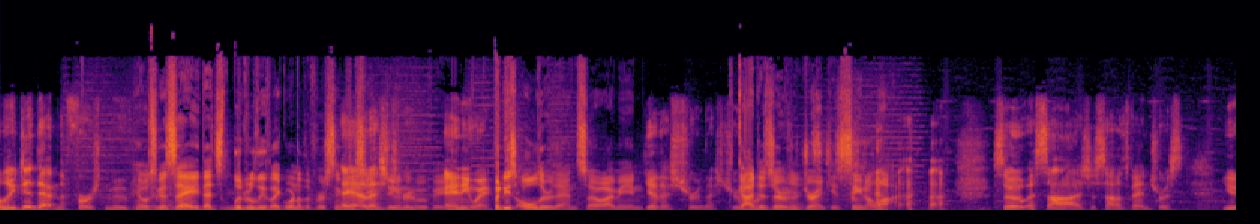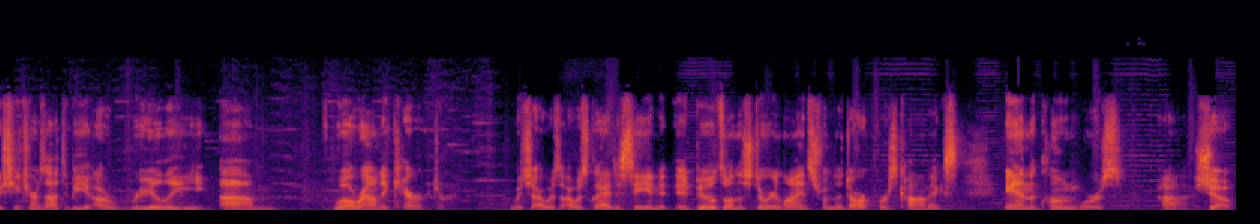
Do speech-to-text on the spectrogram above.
Well, he did that in the first movie. I was gonna say that's literally like one of the first things Yeah, you see him do in the movie. Anyway. but he's older then, so I mean, yeah, that's true. That's true. God deserves a drink. He's seen a lot. So Asajj, Asajj Ventress, you know, she turns out to be a really um, well-rounded character, which I was I was glad to see, and it, it builds on the storylines from the Dark Horse comics and the Clone Wars uh, show,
